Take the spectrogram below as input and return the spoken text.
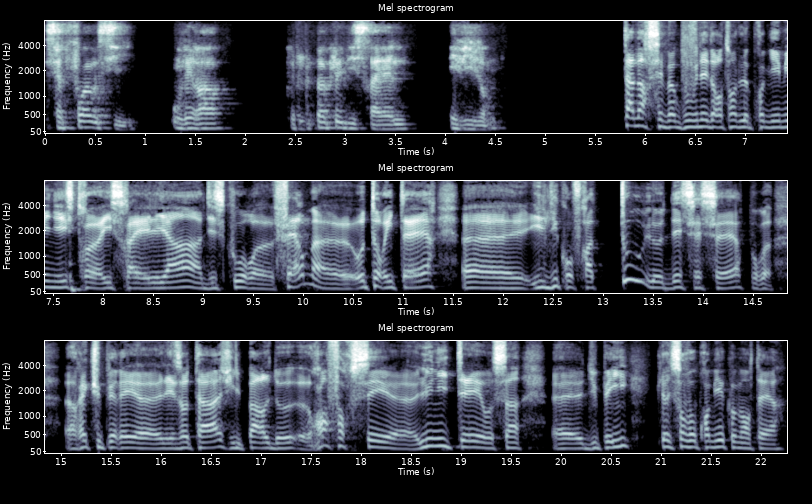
Cette fois aussi, on verra que le peuple d'Israël est vivant. Tamar Sebok, vous venez d'entendre le Premier ministre euh, israélien, un discours euh, ferme, autoritaire. il dit qu'on fera tout le nécessaire pour récupérer les otages. Il parle de renforcer l'unité au sein du pays. Quels sont vos premiers commentaires?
